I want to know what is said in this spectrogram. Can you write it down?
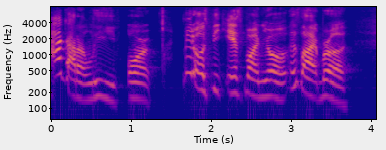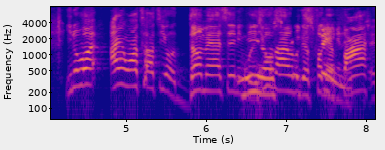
I gotta leave, or me don't speak Espanol. It's like, bruh, you know what? I ain't want to talk to your dumb ass anyway. Me She don't was not looking fucking fine. Uh,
